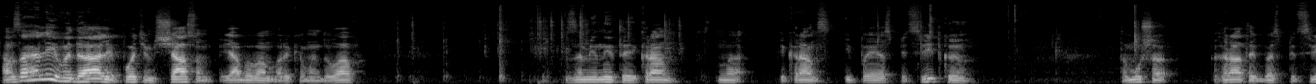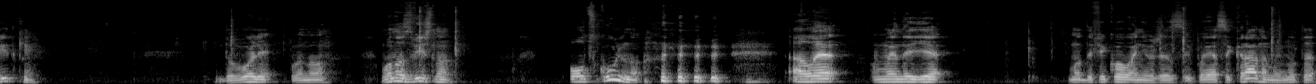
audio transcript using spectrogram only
А взагалі в ідеалі потім з часом я би вам рекомендував замінити екран на екран з IPS підсвіткою. Тому що грати без підсвітки доволі воно. Воно, звісно, олдскульно, але в мене є модифіковані вже з IPS екранами, ну то,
